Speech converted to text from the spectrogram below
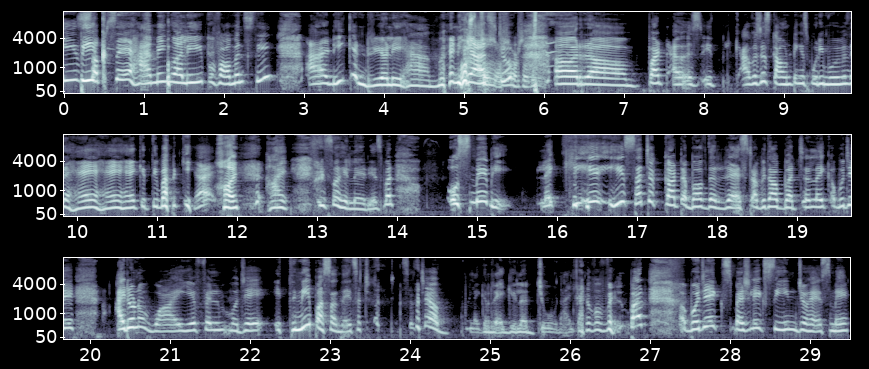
की सबसे हैमिंग वाली परफॉर्मेंस थी and he can really ham when he has to और but I was just counting इस पूरी मूवी में है है है कितनी बार किया है? हाय हाय इज़ सो हिलेरियस बट उसमें भी like he he such a cut above the rest Amitabh Bachchan. Like मुझे आई डोंट नो व्हाई ये फ़िल्म मुझे इतनी पसंद है. Such such a like regular juvenile kind of a film but मुझे एक स्पेशली एक सीन जो है इसमें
